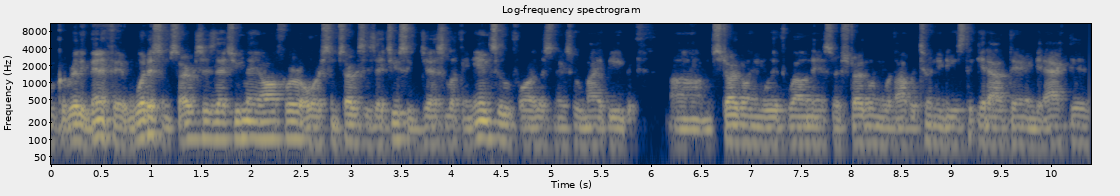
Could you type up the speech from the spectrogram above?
who could really benefit, what are some services that you may offer, or some services that you suggest looking into for our listeners who might be um, struggling with wellness or struggling with opportunities to get out there and get active,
